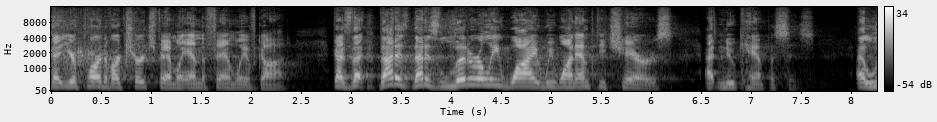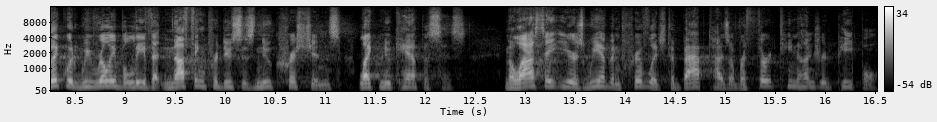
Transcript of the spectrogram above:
that you're part of our church family and the family of God. Guys, that, that, is, that is literally why we want empty chairs at new campuses. At Liquid, we really believe that nothing produces new Christians like new campuses. In the last eight years, we have been privileged to baptize over 1,300 people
